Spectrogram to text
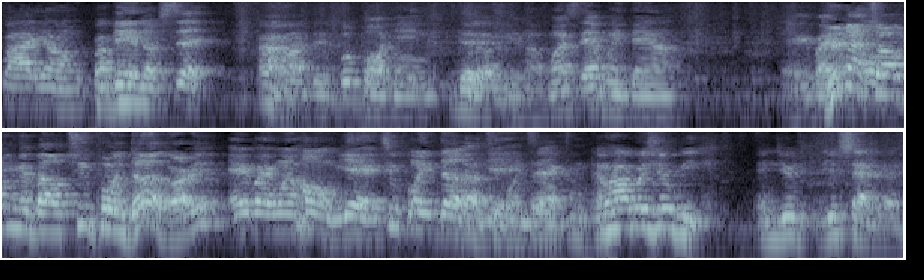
by um By being being- upset Alright. about the football game. Yeah. So, you know, once that went down, everybody. You're not home. talking about Two Point Doug, are you? Everybody went home. Yeah, two point Doug. Yeah, Yeah, two point dub. exactly. And how was your week and your your Saturday?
